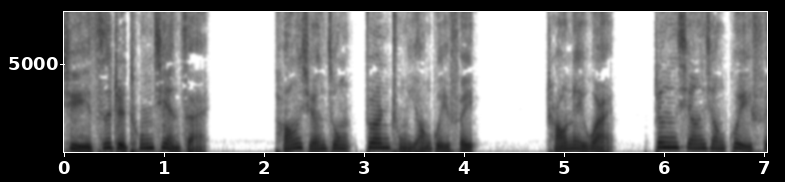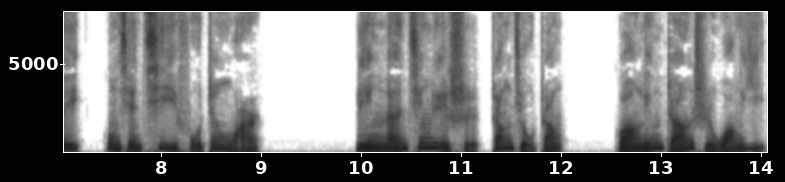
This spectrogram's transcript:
据《资治通鉴》载，唐玄宗专宠杨贵妃，朝内外争相向贵妃贡献器服珍玩。岭南经略使张九章、广陵长史王毅，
